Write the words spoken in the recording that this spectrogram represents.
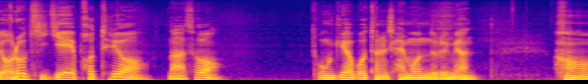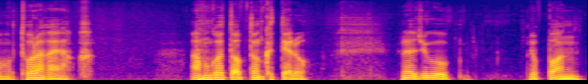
여러 기기에 퍼트려 놔서 동기화 버튼을 잘못 누르면 어 돌아가요. 아무것도 없던 그때로. 그래가지고 몇 번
